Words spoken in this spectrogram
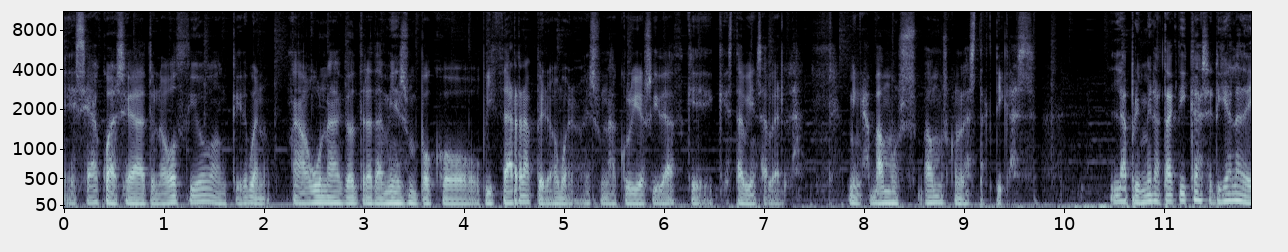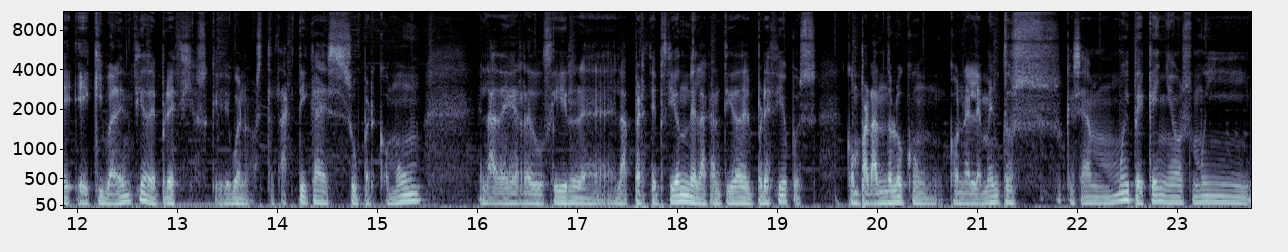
eh, sea cual sea tu negocio, aunque bueno, alguna que otra también es un poco bizarra, pero bueno, es una curiosidad que, que está bien saberla. Venga, vamos, vamos con las tácticas. La primera táctica sería la de equivalencia de precios, que bueno, esta táctica es súper común, la de reducir eh, la percepción de la cantidad del precio, pues comparándolo con, con, elementos que sean muy pequeños, muy,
